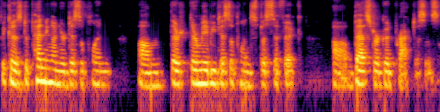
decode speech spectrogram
Because depending on your discipline, um, there, there may be discipline specific uh, best or good practices.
